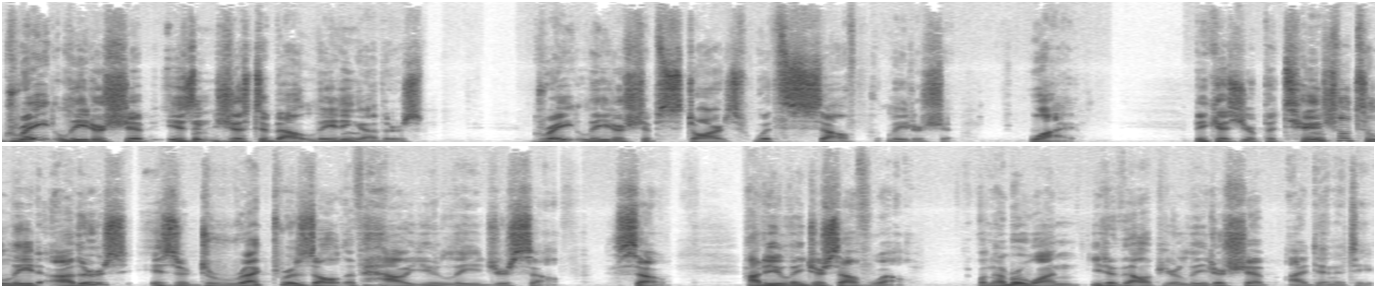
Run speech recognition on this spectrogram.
Great leadership isn't just about leading others. Great leadership starts with self leadership. Why? because your potential to lead others is a direct result of how you lead yourself. So, how do you lead yourself well? Well, number one, you develop your leadership identity.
